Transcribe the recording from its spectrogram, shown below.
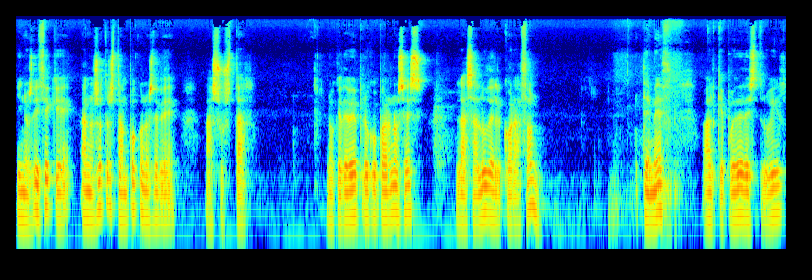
y nos dice que a nosotros tampoco nos debe asustar. Lo que debe preocuparnos es la salud del corazón temed al que puede destruir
